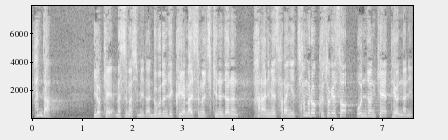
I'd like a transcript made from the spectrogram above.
한다. 이렇게 말씀하십니다. 누구든지 그의 말씀을 지키는 자는 하나님의 사랑이 참으로 그 속에서 온전케 되었나니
